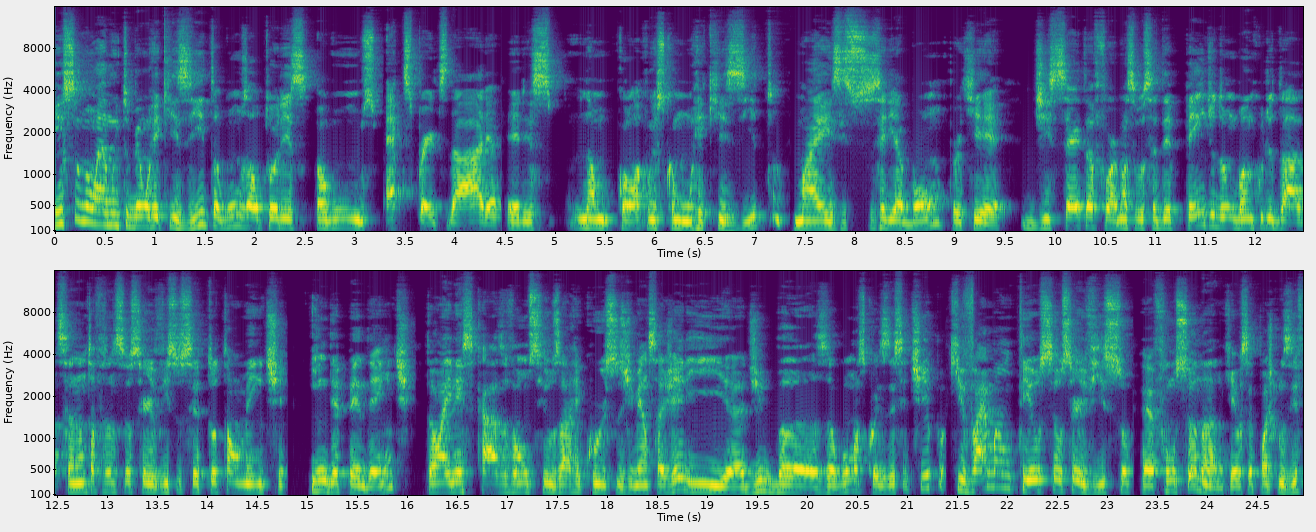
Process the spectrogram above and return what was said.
Isso não é muito bem um requisito, alguns autores, alguns experts da área, eles não colocam isso como um requisito, mas isso seria bom, porque de certa forma, se você depende de um banco de dados, você não está fazendo seu serviço ser totalmente independente. Então aí nesse caso vão se usar recursos de mensageria, de buzz, algumas coisas desse tipo, que vai manter o seu serviço é, funcionando. Que aí você pode, inclusive,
